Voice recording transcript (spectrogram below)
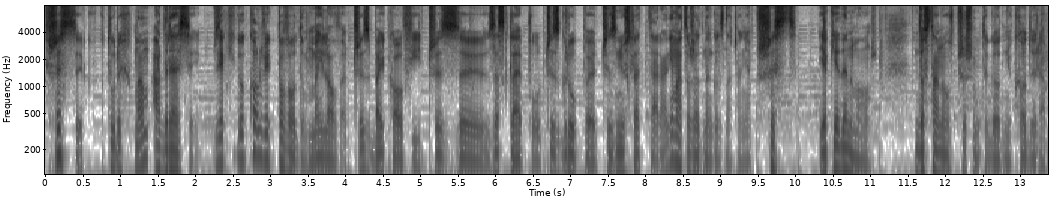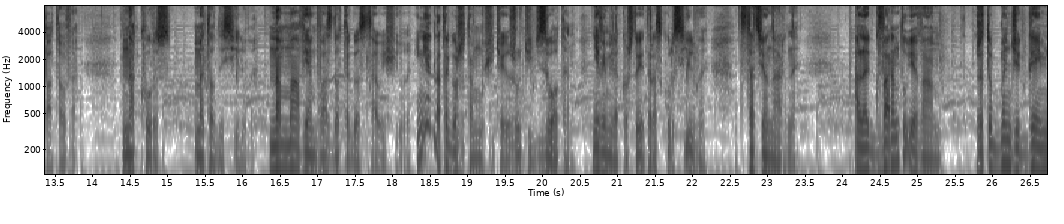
Wszyscy, których mam adresy z jakiegokolwiek powodu mailowe, czy z Coffee, czy z, ze sklepu, czy z grupy, czy z newslettera, nie ma to żadnego znaczenia. Wszyscy, jak jeden mąż, dostaną w przyszłym tygodniu kody rabatowe na kurs metody Silwy. Namawiam was do tego z całej siły. I nie dlatego, że tam musicie rzucić złotem. Nie wiem, ile kosztuje teraz kurs Silwy stacjonarny, ale gwarantuję wam, że to będzie game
